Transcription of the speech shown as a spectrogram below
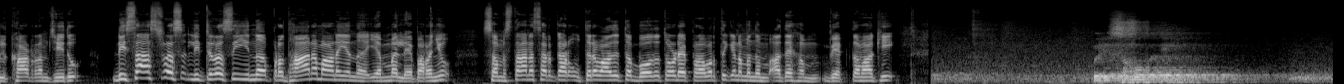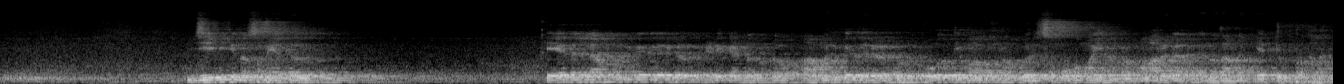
ഉദ്ഘാടനം ചെയ്തു. ഡിസാസ്ട്രസ് ലിറ്ററസി ഇന്ന് പ്രധാനമാണ് എന്ന് എം എൽ എ പറഞ്ഞു. സംസ്ഥാന സർക്കാർ ഉത്തരവാദിത്ത ബോധത്തോടെ പ്രവർത്തിക്കണമെന്നും അദ്ദേഹം വ്യക്തമാക്കി. ഒരു സമൂഹത്തിൽ ജീവിക്കുന്ന സമയത്ത് ഏതെല്ലാം മുൻകരുതലുകൾ എടുക്കേണ്ടതുണ്ടോ ആ മുൻകരുതലുകൾ കൊണ്ട് ബോധ്യമാകുന്ന ഒരു സമൂഹമായി നമ്മൾ മാറുക എന്നതാണ് ഏറ്റവും പ്രധാനം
